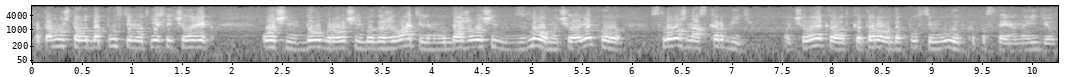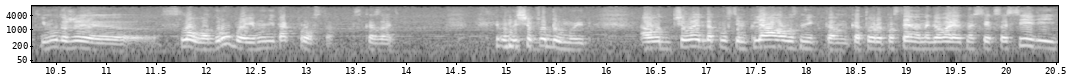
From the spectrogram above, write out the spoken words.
Потому что вот, допустим, вот если человек очень добрый, очень благожелателен, вот даже очень злому человеку сложно оскорбить. Вот человека, вот которого, допустим, улыбка постоянно идет. Ему даже э, слово грубое, ему не так просто сказать. Он еще подумает. А вот человек, допустим, кляузник, там, который постоянно наговаривает на всех соседей,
